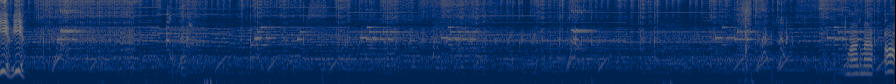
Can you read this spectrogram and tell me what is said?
Yeah, yeah. Come on, come on. Oh.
